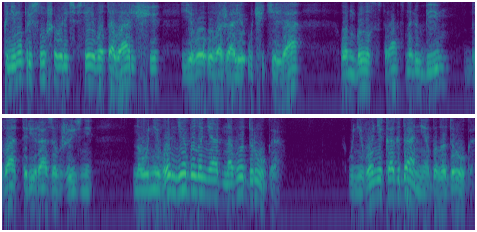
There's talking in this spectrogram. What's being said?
к нему прислушивались все его товарищи, его уважали учителя — он был страстно любим два-три раза в жизни, но у него не было ни одного друга. У него никогда не было друга.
